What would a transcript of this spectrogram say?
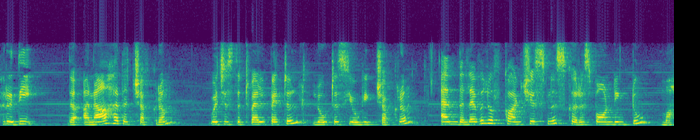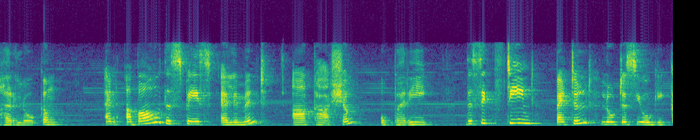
Hridi the Anahata Chakram, which is the 12 petaled lotus yogic chakram, and the level of consciousness corresponding to Maharlokam. And above the space element, Akasham Upari. The 16 petaled lotus yogic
